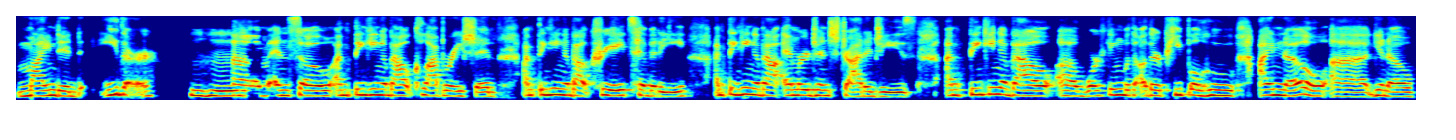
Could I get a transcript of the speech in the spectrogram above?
minded either Mm-hmm. Um, and so I'm thinking about collaboration. I'm thinking about creativity. I'm thinking about emergent strategies. I'm thinking about uh, working with other people who I know, uh, you know,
